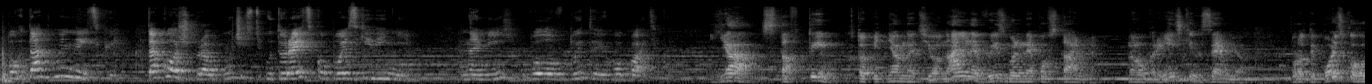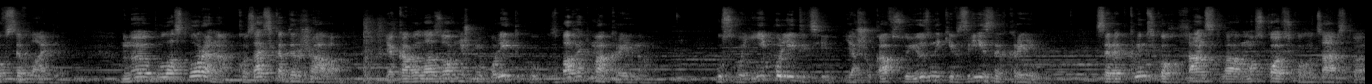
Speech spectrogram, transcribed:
Богдан Хмельницький також брав участь у турецько-польській війні. На ній було вбито його батько. Я став тим, хто підняв національне визвольне повстання на українських землях проти польського всевладдя. Мною була створена козацька держава, яка вела зовнішню політику з багатьма країнами. У своїй політиці я шукав союзників з різних країн серед Кримського ханства, Московського царства,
